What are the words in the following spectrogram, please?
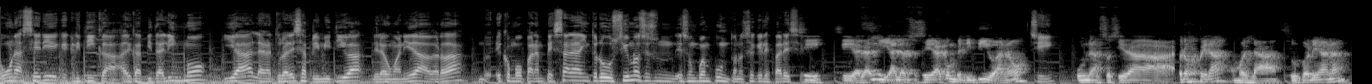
Una serie que critica al capitalismo y a la naturaleza primitiva de la humanidad, ¿verdad? Es como para empezar a introducirnos, es un, es un buen punto, no sé qué les parece. Sí, sí, a la, y a la sociedad competitiva, ¿no? Sí. Una sociedad próspera, como es la surcoreana,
